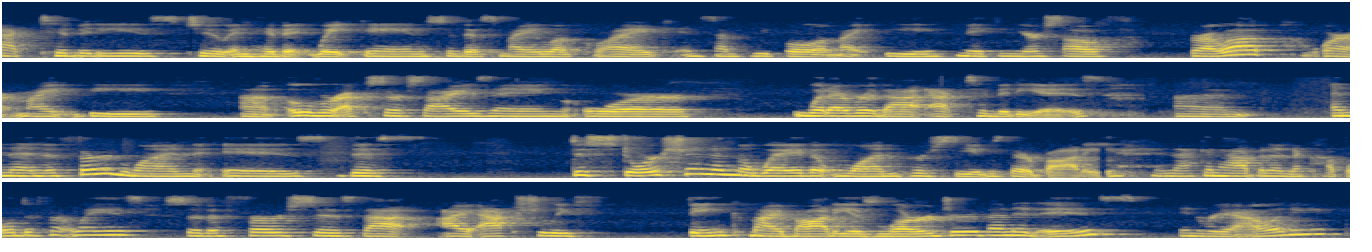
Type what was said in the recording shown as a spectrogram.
activities to inhibit weight gain. So this might look like, in some people, it might be making yourself throw up, or it might be um, over exercising, or whatever that activity is. Um, and then the third one is this distortion in the way that one perceives their body. And that can happen in a couple different ways. So the first is that I actually think my body is larger than it is in reality.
